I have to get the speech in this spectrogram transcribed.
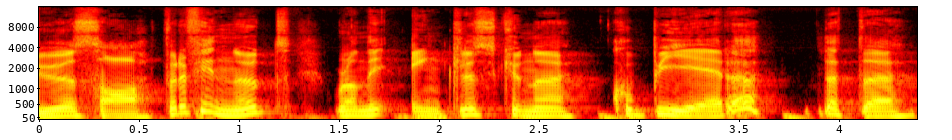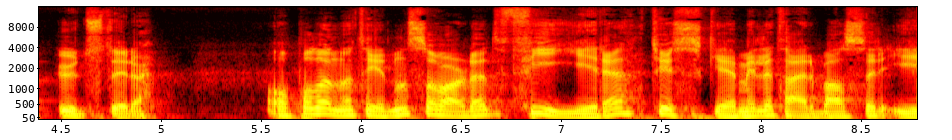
USA, for å finne ut hvordan de enklest kunne kopiere dette utstyret. Og På denne tiden så var det fire tyske militærbaser i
